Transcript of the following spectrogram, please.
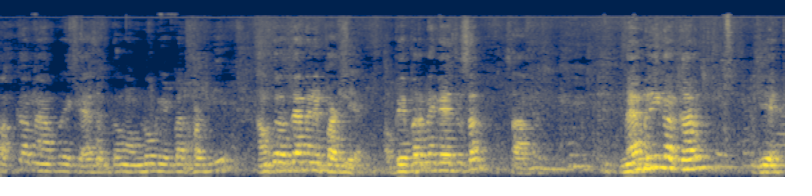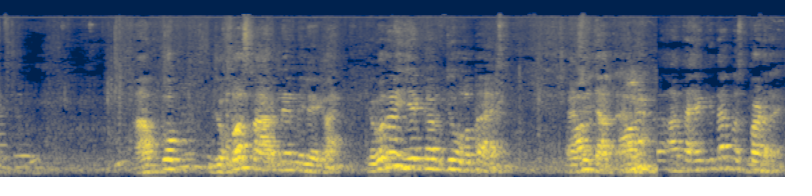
पक्का मैं आपको कह सकता हूँ, हम लोग एक बार पढ़ लिए। हमको लगता है मैंने पढ़ लिया। और पेपर में गए तो सब साफ़ मेमोरी का कर्व ये आपको जो फ़र्स्ट आर में मिलेगा, ये कर्व जो होता है, ऐसे जाता है आता है कि ना, बस पढ़ रहे हैं।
